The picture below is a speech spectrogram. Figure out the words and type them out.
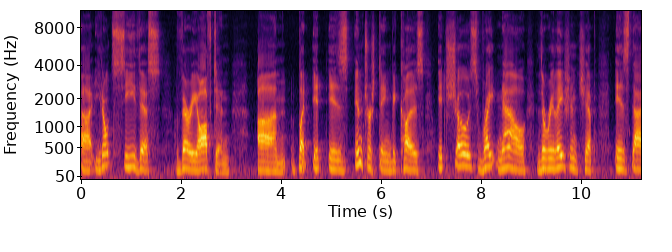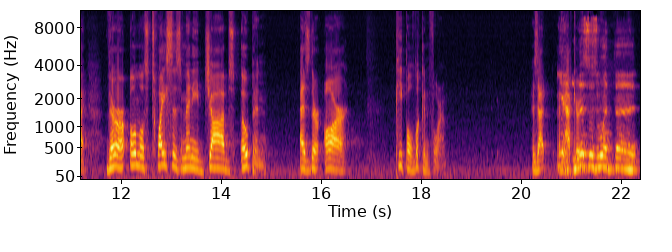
uh, you don't see this very often, um, but it is interesting because it shows right now the relationship is that there are almost twice as many jobs open as there are people looking for them. Is that yeah? Accurate? This is what the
